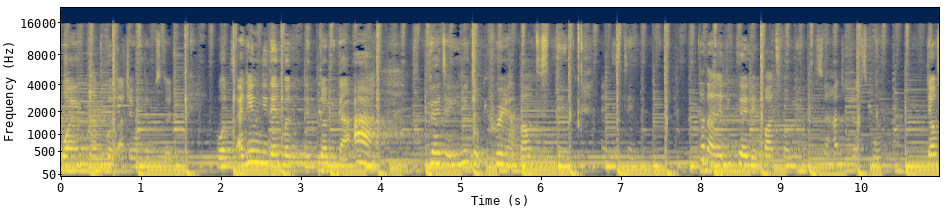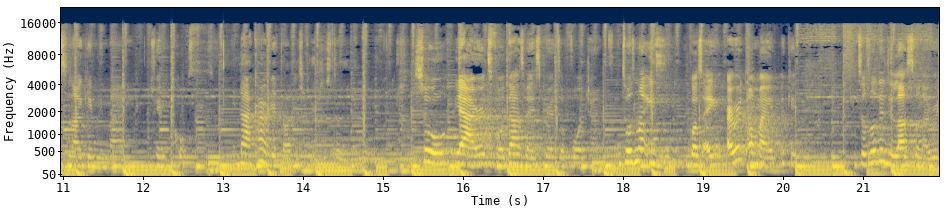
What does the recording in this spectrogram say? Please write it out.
why what God actually wanted me to study, but I didn't need anybody to tell me that ah, Veda, you need to pray about this thing and this thing. God already cleared the path for me, so I had to just go. They also now gave me my training course. You know, I can't relate to all this plenty story. So yeah, I read for that's my experience of four JAMBs. It was not easy because I, I read all my okay. It was only the last one I wrote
